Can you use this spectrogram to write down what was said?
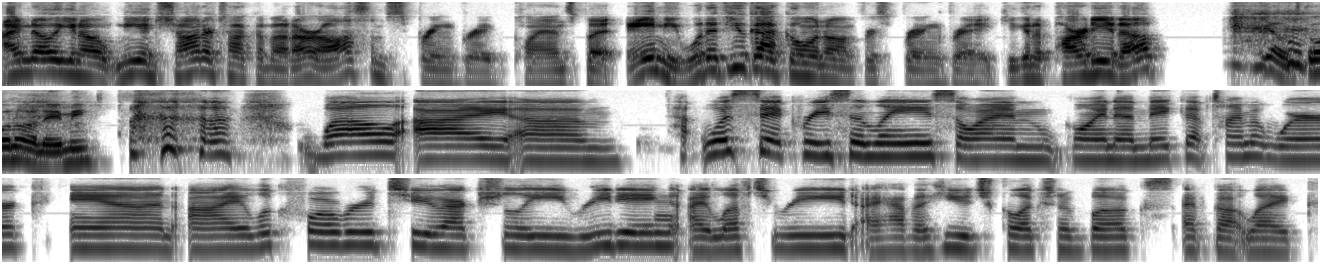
I know, you know, me and Sean are talking about our awesome spring break plans, but Amy, what have you got going on for spring break? You going to party it up? Yeah, what's going on, Amy? well, I um, was sick recently, so I'm going to make up time at work and I look forward to actually reading. I love to read. I have a huge collection of books. I've got like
